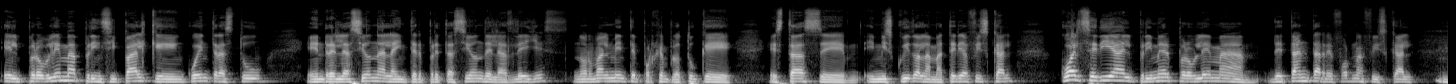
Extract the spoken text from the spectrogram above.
el problema principal que encuentras tú en relación a la interpretación de las leyes? Normalmente, por ejemplo, tú que estás eh, inmiscuido a la materia fiscal, ¿cuál sería el primer problema de tanta reforma fiscal? Mm.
